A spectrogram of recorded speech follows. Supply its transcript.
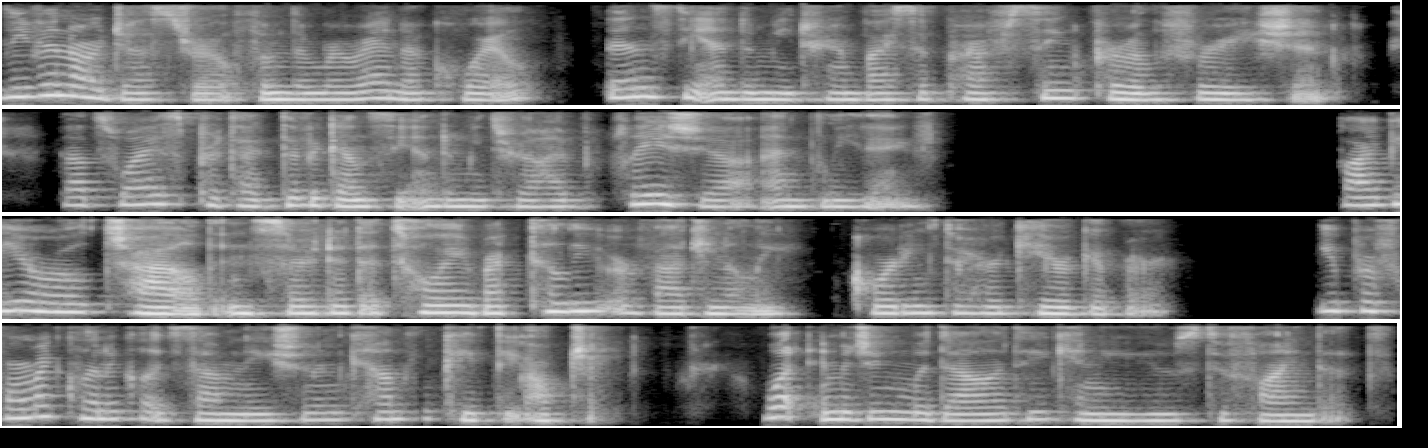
Levonorgestrel from the Mirena coil thins the endometrium by suppressing proliferation. That's why it's protective against the endometrial hyperplasia and bleeding. Five-year-old child inserted a toy rectally or vaginally, according to her caregiver. You perform a clinical examination and can't locate the object. What imaging modality can you use to find it?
